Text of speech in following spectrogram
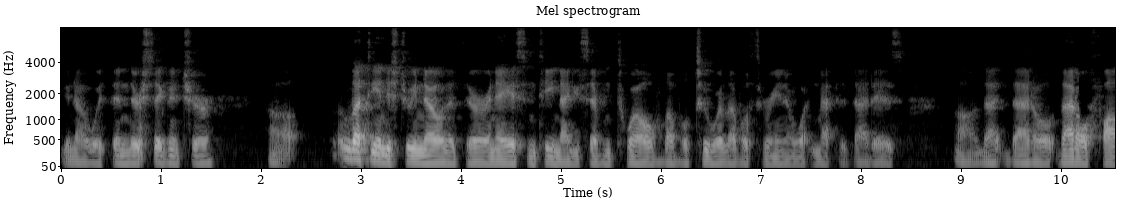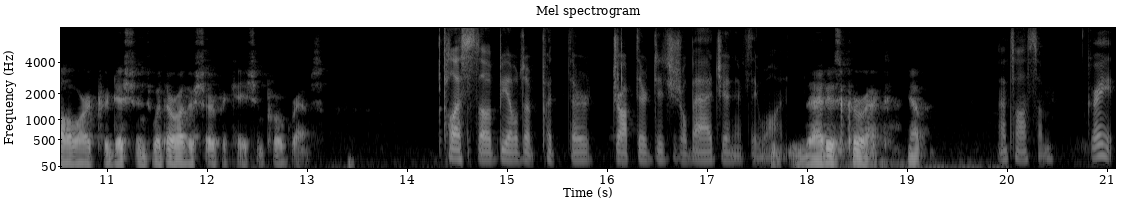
you know, within their signature, uh, let the industry know that they're an ASNT 9712 level two or level three and what method that is. That that'll that'll follow our traditions with our other certification programs. Plus, they'll be able to put their drop their digital badge in if they want. That is correct. Yep. That's awesome. Great.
